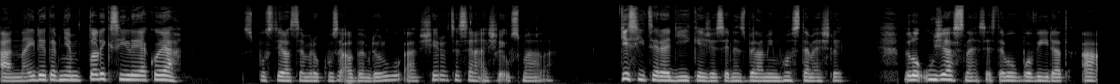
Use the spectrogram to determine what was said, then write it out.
a najdete v něm tolik síly jako já. Spustila jsem ruku s albem dolů a široce se na Ashley usmála. Tisíce díky, že jsi dnes byla mým hostem, Ashley. Bylo úžasné si s tebou povídat a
